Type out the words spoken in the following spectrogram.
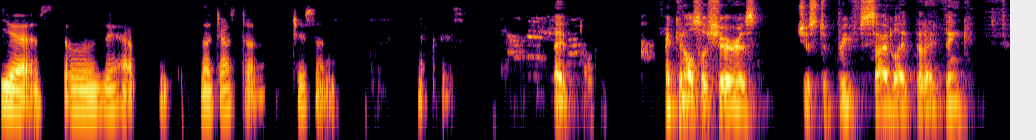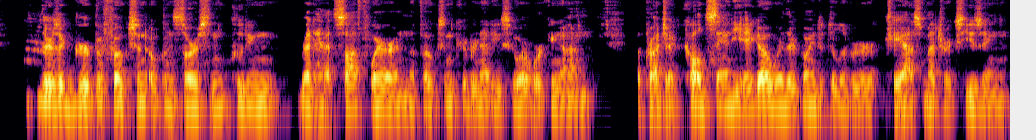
yes, so they have not just uh, JSON like this. I, I can also share as just a brief sidelight that I think there's a group of folks in open source, including Red Hat software and the folks in Kubernetes who are working on a project called San Diego, where they're going to deliver CHAOSS metrics using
